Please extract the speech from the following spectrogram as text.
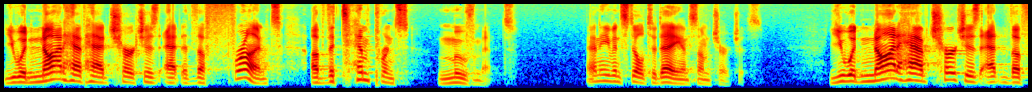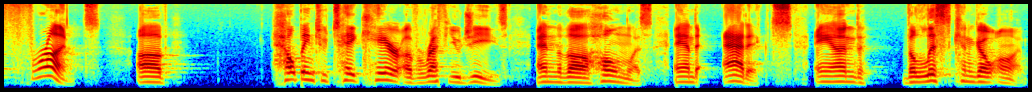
You would not have had churches at the front of the temperance movement, and even still today in some churches. You would not have churches at the front of helping to take care of refugees and the homeless and addicts, and the list can go on.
